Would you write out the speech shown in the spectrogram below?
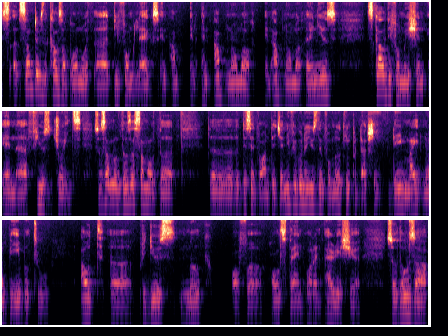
sometimes the cows are born with uh, deformed legs and, um, and, and, abnormal and abnormal hernias, skull deformation, and uh, fused joints. So some of those are some of the the, the, the disadvantage. And if you're going to use them for milking production, they might not be able to out uh, produce milk of a Holstein or an Ayrshire. So those are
